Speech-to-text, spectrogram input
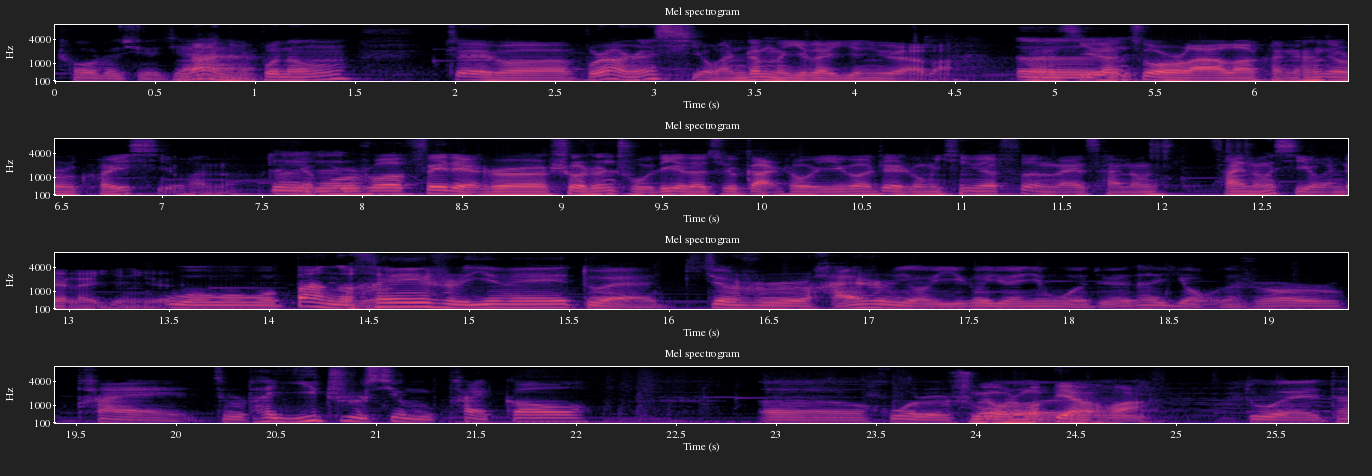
抽着雪茄。那你不能这个不让人喜欢这么一类音乐吧？呃，既然做出来了，肯定就是可以喜欢的。对，也不是说非得是设身处地的去感受一个这种音乐氛围才能才能喜欢这类音乐。我我我半个黑是因为对，就是还是有一个原因，我觉得有的时候太就是它一致性太高。呃，或者说没有什么变化，对他，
